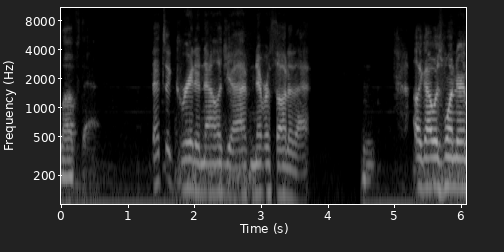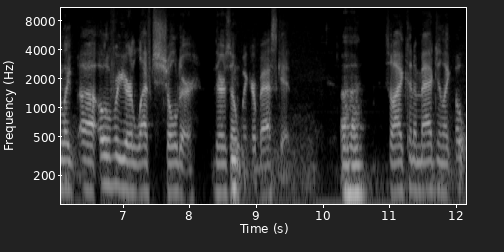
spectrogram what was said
love that That's a great analogy. I've never thought of that. Hmm. Like I was wondering, like uh, over your left shoulder, there's a Hmm. wicker basket. uh-huh So I can imagine, like, oh,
